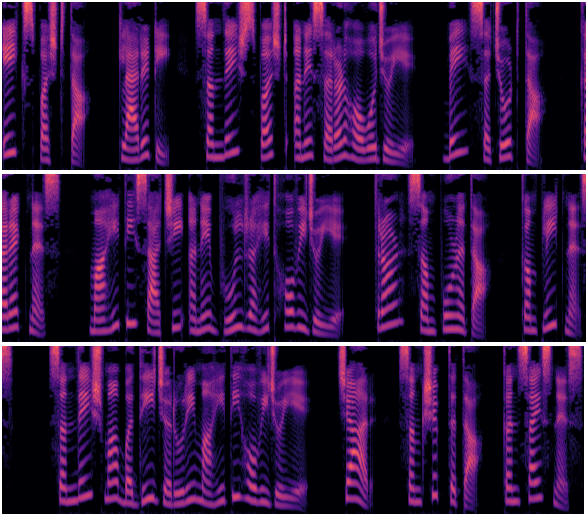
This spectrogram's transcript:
એક, સ્પષ્ટતા, ક્લેરિટી, સંદેશ સ્પષ્ટ અને સરળ હોવો જોઈએ. બે, સચોટતા, કરેક્ટનેસ, માહિતી સાચી અને ભૂલરહિત હોવી જોઈએ. ત્રણ, સંપૂર્ણતા, કમ્પ્લીટનેસ, સંદેશમાં બધી જરૂરી માહિતી હોવી જોઈએ. ચાર, સંક્ષિપ્તતા, કન્સાઇસનેસ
